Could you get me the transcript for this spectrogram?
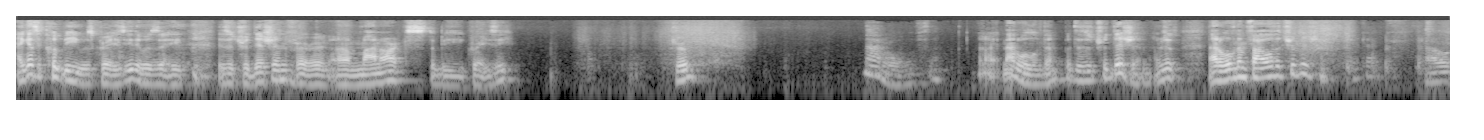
I guess it could be he was crazy. There was a there's a tradition for uh, monarchs to be crazy. True. Not all. All right, not all of them, but there's a tradition. I'm just not all of them follow the tradition. Power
